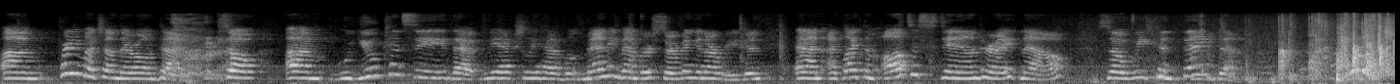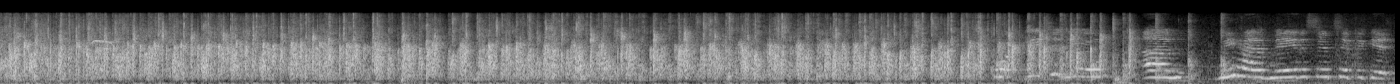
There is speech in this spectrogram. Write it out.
um, pretty much on their own dime. So um, you can see that we actually have many members serving in our region, and I'd like them all to stand right now so we can thank them. For each of you, um, we have made a certificate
